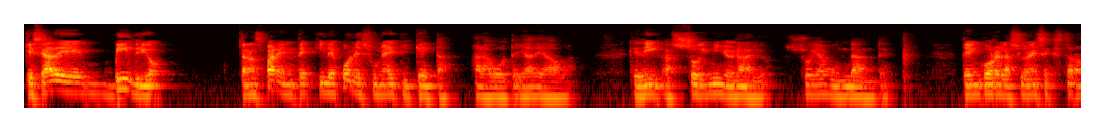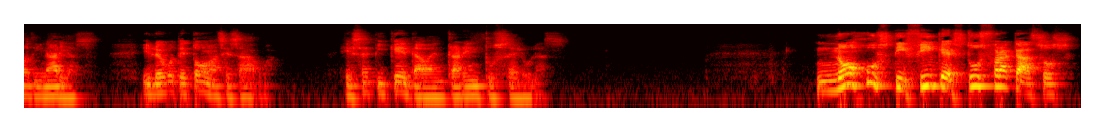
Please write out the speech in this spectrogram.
que sea de vidrio transparente y le pones una etiqueta a la botella de agua que diga soy millonario, soy abundante, tengo relaciones extraordinarias y luego te tomas esa agua. Esa etiqueta va a entrar en tus células. No justifiques tus fracasos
